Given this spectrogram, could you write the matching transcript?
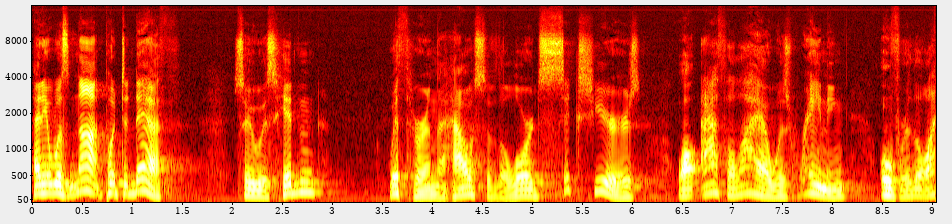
and he was not put to death. So he was hidden with her in the house of the Lord six years while Athaliah was reigning over the land.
